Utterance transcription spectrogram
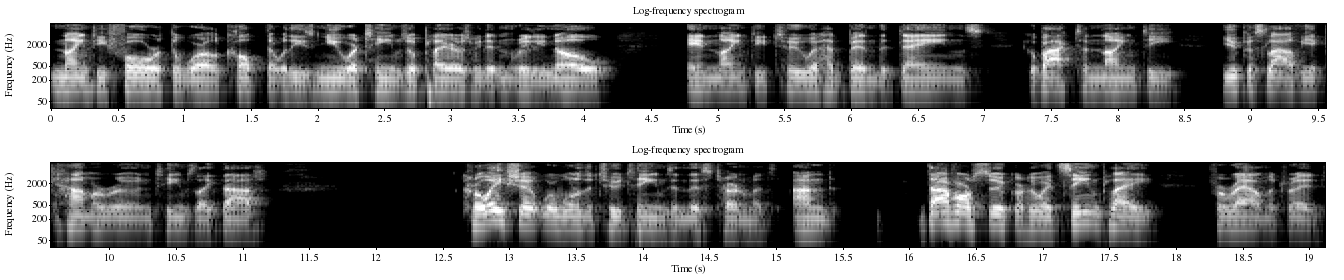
94 at the World Cup that were these newer teams with players we didn't really know. In 92, it had been the Danes. Go back to 90, Yugoslavia, Cameroon, teams like that. Croatia were one of the two teams in this tournament. And Davor Suker, who I'd seen play for Real Madrid,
